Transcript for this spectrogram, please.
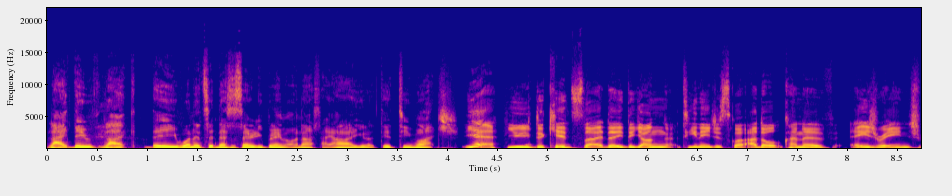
like they like they wanted to necessarily blame it on us, like ah, you lot did too much. Yeah, you the kids like the, the young teenagers got adult kind of age range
